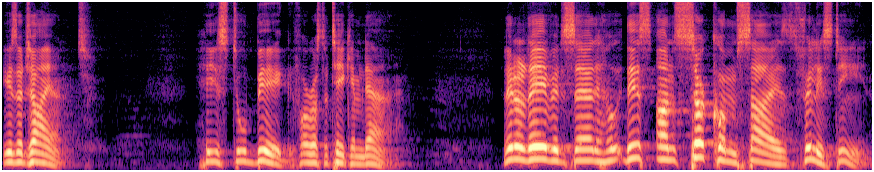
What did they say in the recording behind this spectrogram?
He's a giant. He's too big for us to take him down. Little David said, This uncircumcised Philistine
